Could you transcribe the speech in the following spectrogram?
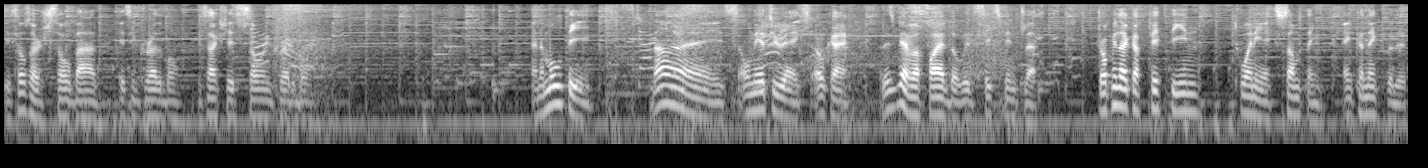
These also are so bad. It's incredible. It's actually so incredible. And a multi. Nice. Only a 2x. Okay. At least we have a 5 though with 6 spins left. Drop me like a 15, 20x something and connect with it.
